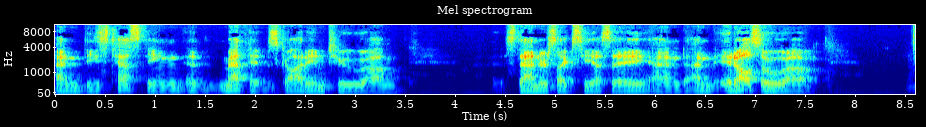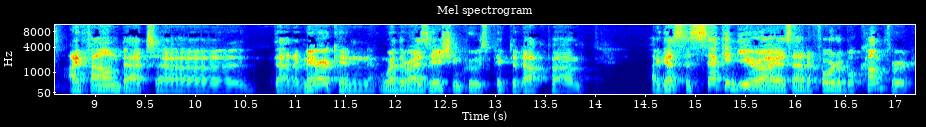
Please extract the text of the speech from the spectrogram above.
and these testing uh, methods got into um, standards like CSA, and and it also uh, I found that uh, that American weatherization crews picked it up. Um, I guess the second year I was at Affordable Comfort,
